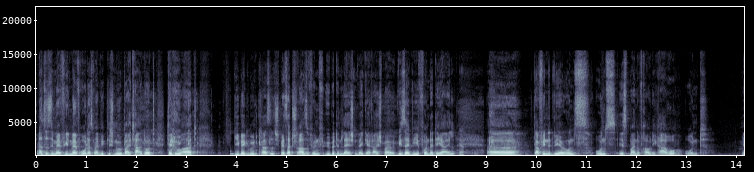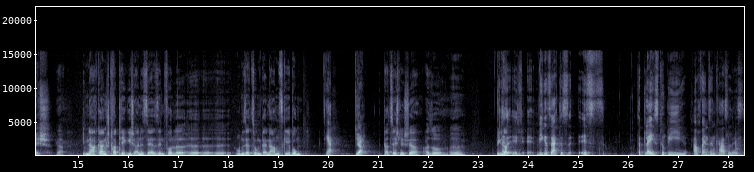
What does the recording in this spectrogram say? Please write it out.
Also sind wir viel mehr froh, dass wir wirklich nur bei Tatort, Tattooart, Bibergemünd Kassel, Spessartstraße 5 über den Lärchenweg erreichbar, vis-à-vis von der DHL. Äh, da findet wir uns. Uns ist meine Frau die Caro und mich. Ja. Im Nachgang strategisch eine sehr sinnvolle äh, äh, Umsetzung der Namensgebung. Ja. Ja, Tatsächlich, ja. Also, äh, wie gesagt, Also ich, wie gesagt, es ist the place to be, auch wenn es in Kassel ist.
